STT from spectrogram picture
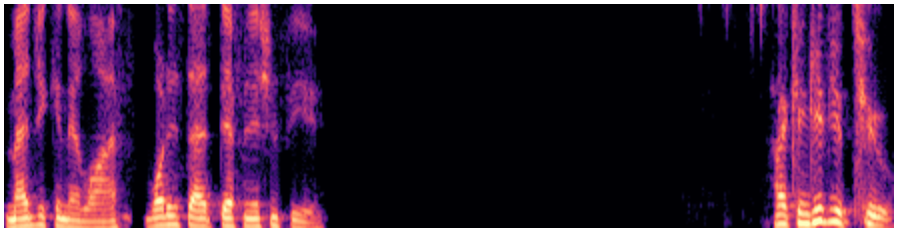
magic in their life, what is that definition for you? I can give you two.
